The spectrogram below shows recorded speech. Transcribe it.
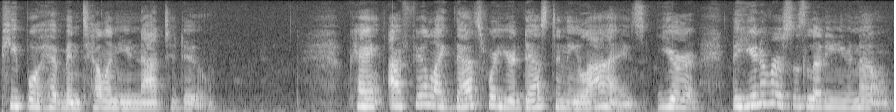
people have been telling you not to do. Okay, I feel like that's where your destiny lies. Your, the universe is letting you know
